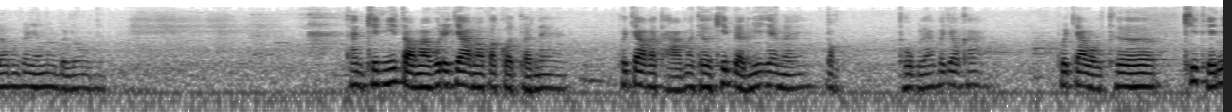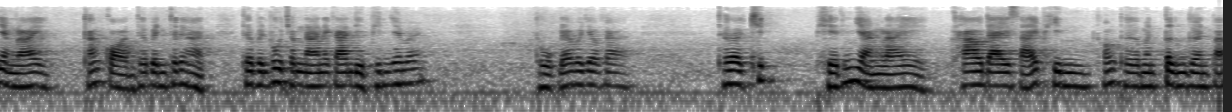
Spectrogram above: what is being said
แล้วมันก็ยังไม่บรรลุท่านคิดนี้ต่อมาพระเจ้ามาปรากฏต่อหน้า พระเจ้าก็ถามว่าเธอคิดแบบนี้ใช่ไหมบอกถูกแล้วพระเจ้าข้าพระเจ้าบอกเธอคิดเห็นอย่างไร ครั้งก่อน เธอเป็นครหัสเธอเป็นผู้ชำนาญในการดีดพินใช่ไหมถูกแล้วพระเจ้าข้าเธอคิดเห็นอย่างไร คราวใดสายพินของเธอมันตึงเกินไป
